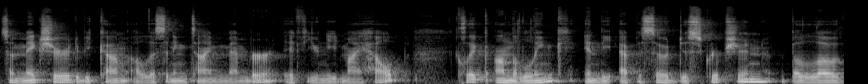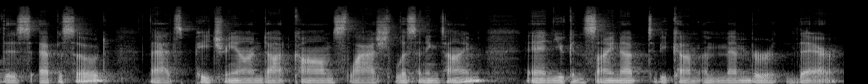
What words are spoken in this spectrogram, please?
So make sure to become a listening time member if you need my help. Click on the link in the episode description below this episode that's patreon.com slash listening time. And you can sign up to become a member there.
